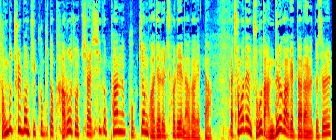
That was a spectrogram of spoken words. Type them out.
정부 출범 직후부터 바로 조치할 시급한 국정 과제를 처리해 나가겠다. 그러니까 청와대는 죽어도 안 들어가겠다라는 뜻을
